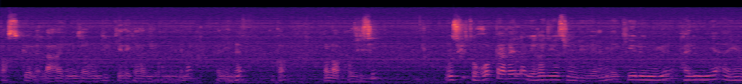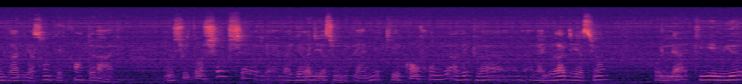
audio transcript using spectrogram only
parce que la règle nous avons dit qu'il est gradué au millimètre. Elle est 9. D'accord? On la pose ici. Ensuite, repérer la graduation du vernier qui est le mieux aligné à une graduation quelconque de la règle. Ensuite, on cherche la, graduation du vernier qui est confondue avec la, graduation qui est mieux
